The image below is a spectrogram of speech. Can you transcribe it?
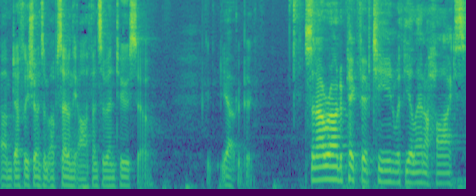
Um, definitely showing some upside on the offensive end too. So Yeah. good pick. So now we're on to pick 15 with the Atlanta Hawks.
